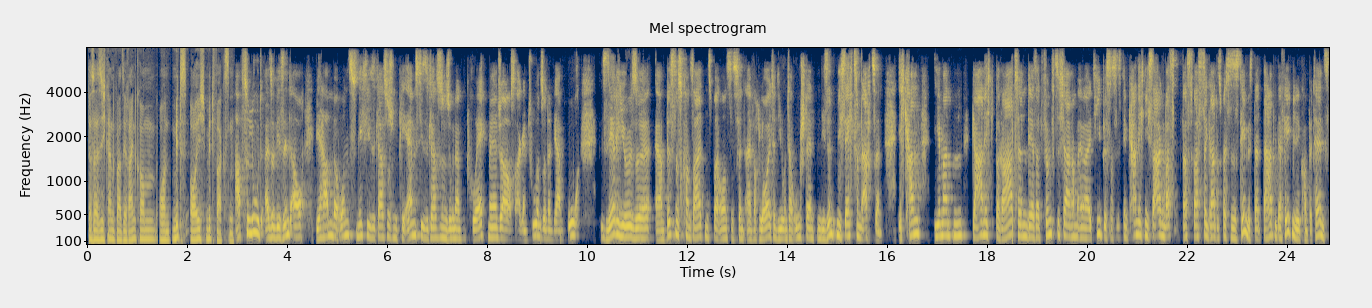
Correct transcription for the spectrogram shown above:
Das heißt, ich kann quasi reinkommen und mit euch mitwachsen. Absolut. Also wir sind auch, wir haben bei uns nicht diese klassischen PMs, diese klassischen sogenannten Projektmanager aus Agenturen, sondern wir haben hoch seriöse äh, Business Consultants bei uns. Das sind einfach Leute, die unter Umständen, die sind nicht 16 und 18. Ich kann jemanden gar nicht beraten, der seit 50 Jahren im IT-Business ist. Dem kann ich nicht sagen, was, was, was denn gerade das beste System ist. Da, da, hab, da fehlt mir die Kompetenz.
